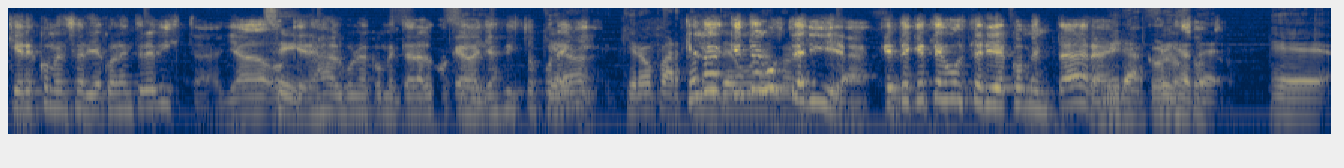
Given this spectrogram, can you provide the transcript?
¿quieres comenzar ya con la entrevista? ¿Ya, ¿O quieres alguna comentar algo que hayas visto por quiero, allí? Quiero partir ¿Qué, ¿qué te gustaría? ¿Qué te, ¿Qué te, gustaría comentar ahí Mira, con fíjate, eh,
